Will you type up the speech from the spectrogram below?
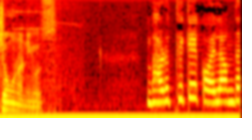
যমুনা নিউজ। ভারত থেকে কয়লা আমদানি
